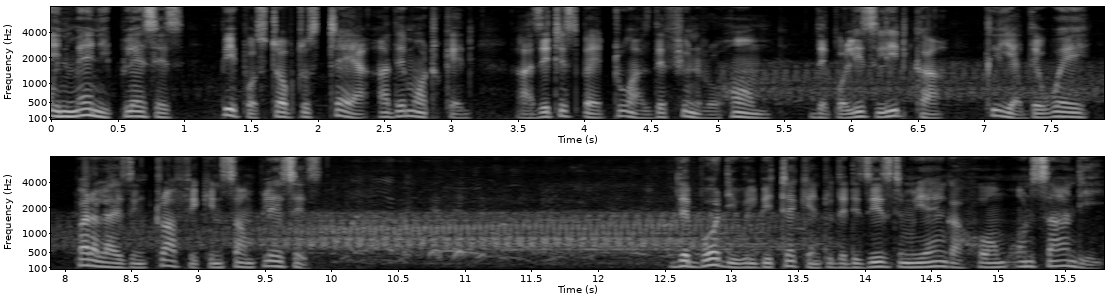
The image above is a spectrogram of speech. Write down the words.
In many places, people stopped to stare at the motorcade as it sped towards the funeral home. The police lead car cleared the way, paralyzing traffic in some places. The body will be taken to the deceased Muyenga home on Sunday.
